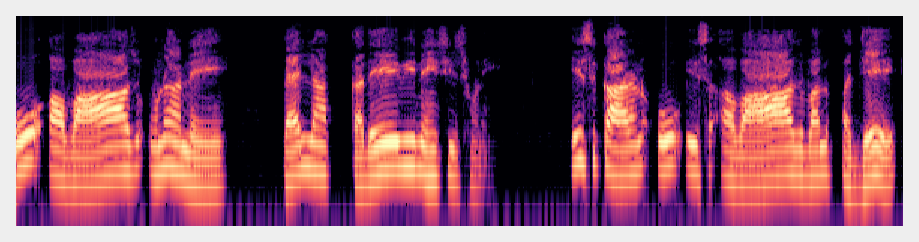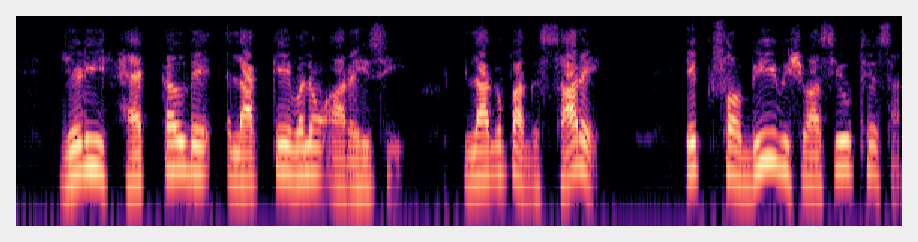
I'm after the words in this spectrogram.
ਉਹ ਆਵਾਜ਼ ਉਹਨਾਂ ਨੇ ਪਹਿਲਾਂ ਕਦੇ ਵੀ ਨਹੀਂ ਸੀ ਸੁਣੀ। ਇਸ ਕਾਰਨ ਉਹ ਇਸ ਆਵਾਜ਼ ਵੱਲ ਭੱਜੇ, ਜਿਹੜੀ ਹੈਕਲ ਦੇ ਇਲਾਕੇ ਵੱਲੋਂ ਆ ਰਹੀ ਸੀ। ਲਗਭਗ ਸਾਰੇ 120 ਵਿਸ਼ਵਾਸੀ ਉੱਥੇ ਸਨ।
